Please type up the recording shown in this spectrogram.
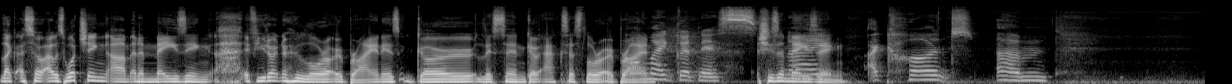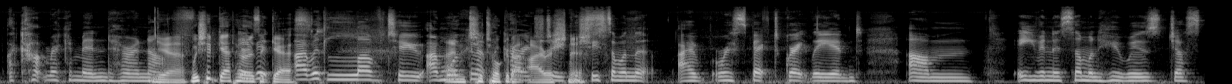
like so I was watching um, an amazing. If you don't know who Lora O'Brien is, go listen, go access Lora O'Brien. Oh my goodness. She's Can I- amazing. I, can't um I can't recommend her enough. yeah, we should get her as a guest. I would love to. I'm And working to talk about courage to, 'cause Irishness. She's someone that I respect greatly, and um, even as someone who was just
